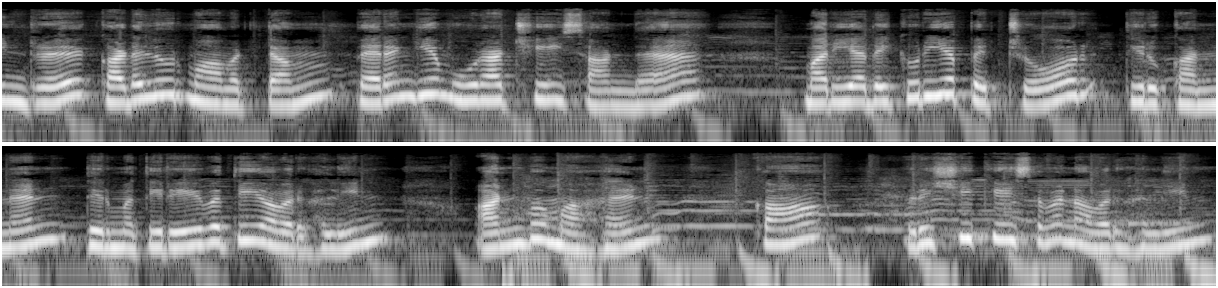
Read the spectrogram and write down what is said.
இன்று கடலூர் மாவட்டம் பெரங்கியம் ஊராட்சியை சார்ந்த மரியாதைக்குரிய பெற்றோர் திரு கண்ணன் திருமதி ரேவதி அவர்களின் அன்பு மகன் கா. ரிஷிகேசவன் அவர்களின்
